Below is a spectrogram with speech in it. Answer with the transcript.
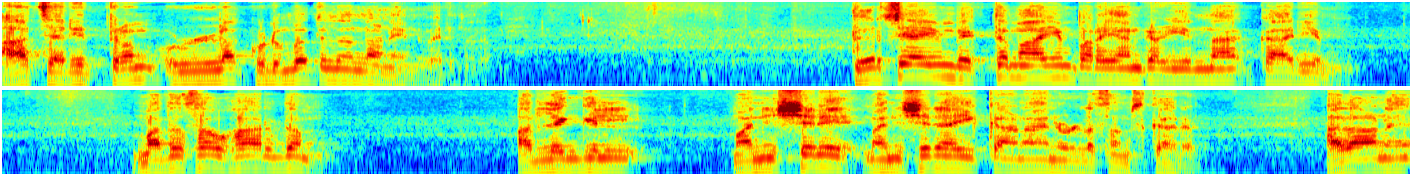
ആ ചരിത്രം ഉള്ള കുടുംബത്തിൽ നിന്നാണ് ഞാൻ വരുന്നത്. തീർച്ചയായും വ്യക്തമായും പറയാൻ കഴിയുന്ന കാര്യം മതസൗഹാർദ്ദം അല്ലെങ്കിൽ മനുഷ്യരെ മനുഷ്യരായി കാണാനുള്ള സംസ്കാരം. അതാണ്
